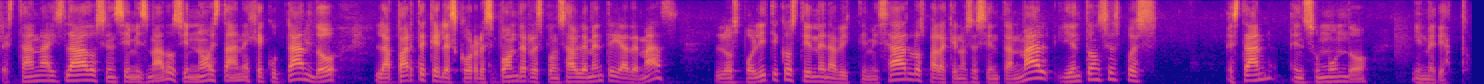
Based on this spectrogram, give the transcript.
están aislados, ensimismados y no están ejecutando la parte que les corresponde responsablemente y además los políticos tienden a victimizarlos para que no se sientan mal y entonces pues están en su mundo inmediato.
